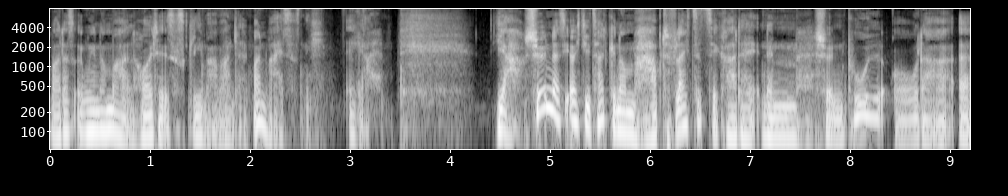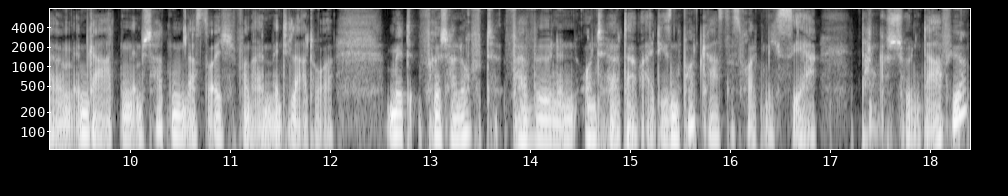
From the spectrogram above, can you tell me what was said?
war das irgendwie normal. Heute ist es Klimawandel. Man weiß es nicht. Egal. Ja, schön, dass ihr euch die Zeit genommen habt. Vielleicht sitzt ihr gerade in einem schönen Pool oder ähm, im Garten, im Schatten. Lasst euch von einem Ventilator mit frischer Luft verwöhnen und hört dabei diesen Podcast. Das freut mich sehr. Dankeschön dafür.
